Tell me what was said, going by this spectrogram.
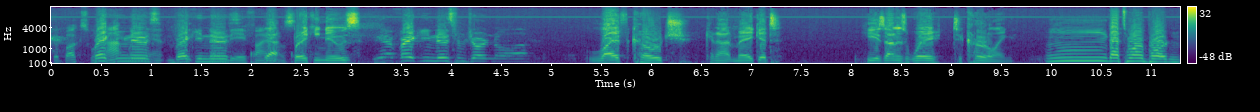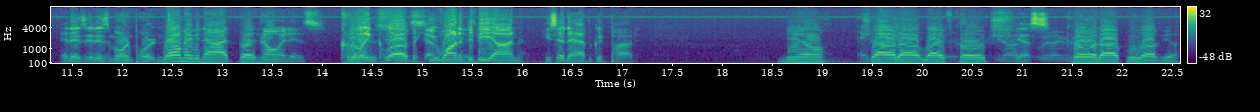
The Bucks will Breaking not win news, the breaking news. NBA Yeah, breaking news. We have breaking news from Jordan Ollhoff. Life coach cannot make it. He is on his way to curling. Mm, that's more important. It is. It is more important. Well, maybe not, but no, it is. curling it is. club. He Definitely wanted to is. be on. He said to have a good pod. Neil, Thank shout you. out, life coach. You know, Yes. we don't even- Curl it up. We love you.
